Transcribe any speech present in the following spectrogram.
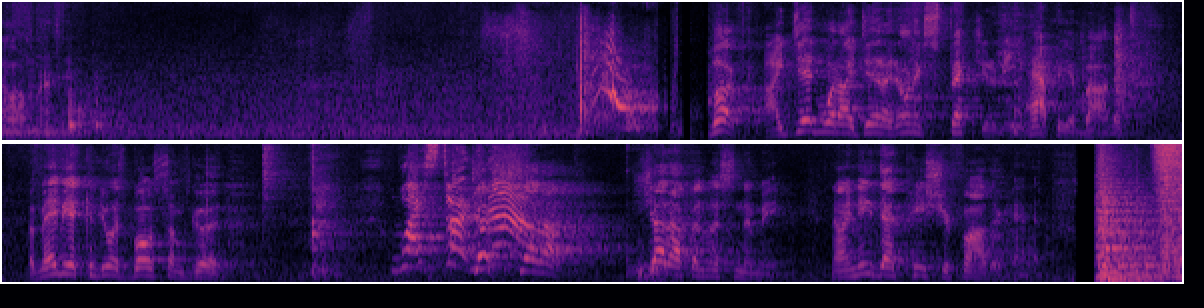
Hello, Marion. Look, I did what I did. I don't expect you to be happy about it. But maybe it can do us both some good. Why start Just now? shut up. Shut up and listen to me. Now, I need that piece your father had.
